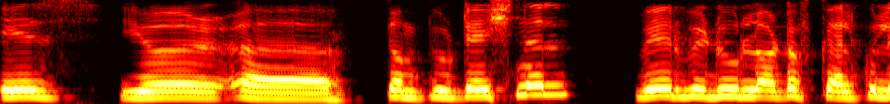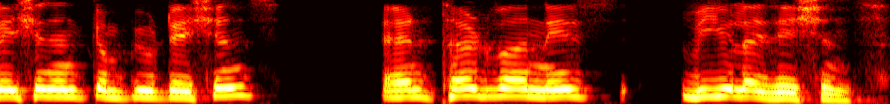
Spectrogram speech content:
is your uh, computational, where we do a lot of calculation and computations. And third one is visualizations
